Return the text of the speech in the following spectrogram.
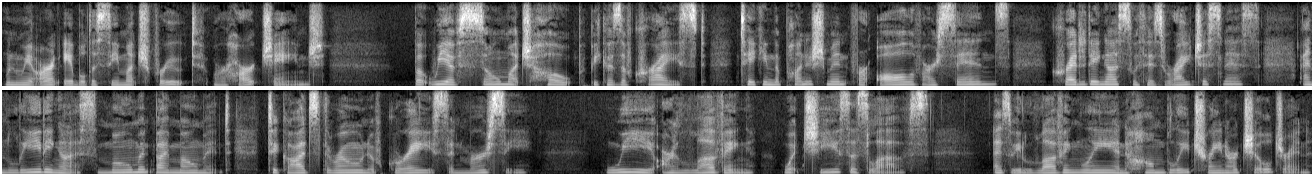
when we aren't able to see much fruit or heart change. But we have so much hope because of Christ taking the punishment for all of our sins, crediting us with his righteousness, and leading us moment by moment to God's throne of grace and mercy. We are loving what Jesus loves as we lovingly and humbly train our children.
